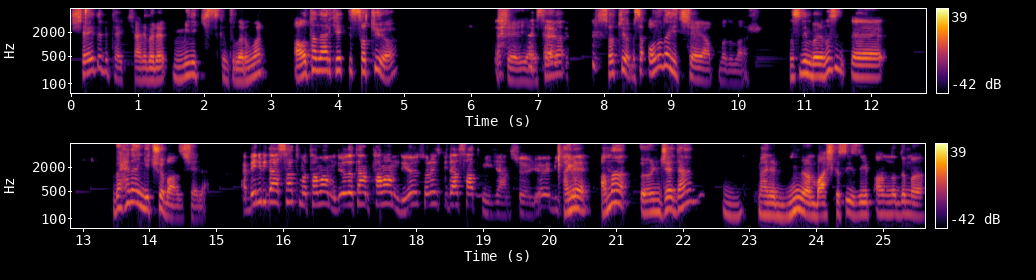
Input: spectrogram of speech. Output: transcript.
Şeyde bir tek yani böyle minik sıkıntılarım var. Altan Erkekli satıyor. Şey yani sana satıyor. Mesela onu da hiç şey yapmadılar. Nasıl diyeyim böyle nasıl e, böyle hemen geçiyor bazı şeyler. ya beni bir daha satma tamam mı diyor da tamam tamam diyor. Sonra bir daha satmayacağını söylüyor ve bitiyor. Hani ama önceden hani bilmiyorum başkası izleyip anladı mı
